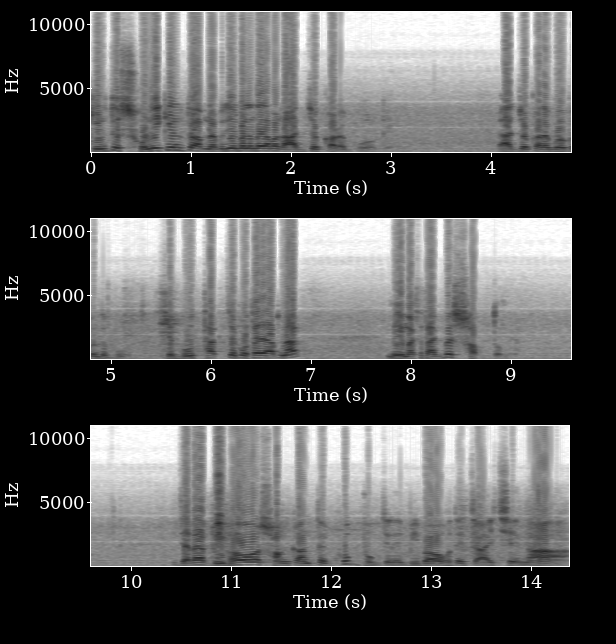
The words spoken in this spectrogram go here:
কিন্তু শনি কিন্তু আপনার বুঝতে পারলেন আমার রাজ্য কারক গ্রহকে রাজ্য কারক গ্রহ কিন্তু বুধ। সে বুধ থাকছে কোথায় আপনার? মে মাসে থাকবে সপ্তমে। যারা বিবাহ সংক্রান্তে খুব ভুগছে বিবাহ হতে চাইছে না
